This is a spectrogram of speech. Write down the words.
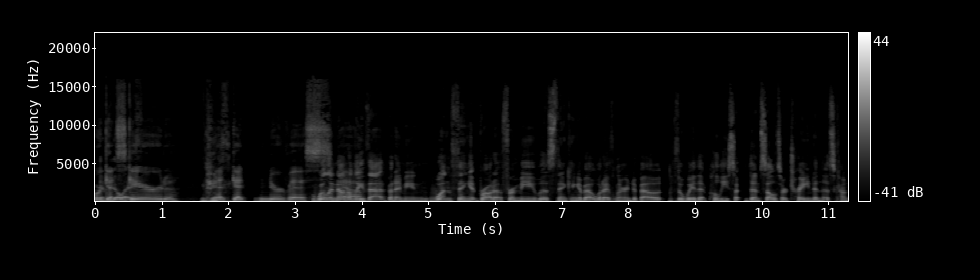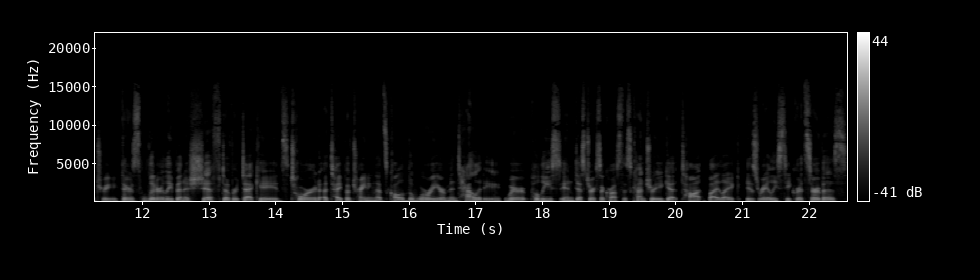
Or in get real life. scared, get get nervous. Well, and not Yeah. only that, but I mean, one thing it brought up for me was thinking about what I've learned about the way that police themselves are trained in this country. There's literally been a shift over decades toward a type of training that's called the warrior mentality, where police in districts across this country get taught by like Israeli Secret Service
